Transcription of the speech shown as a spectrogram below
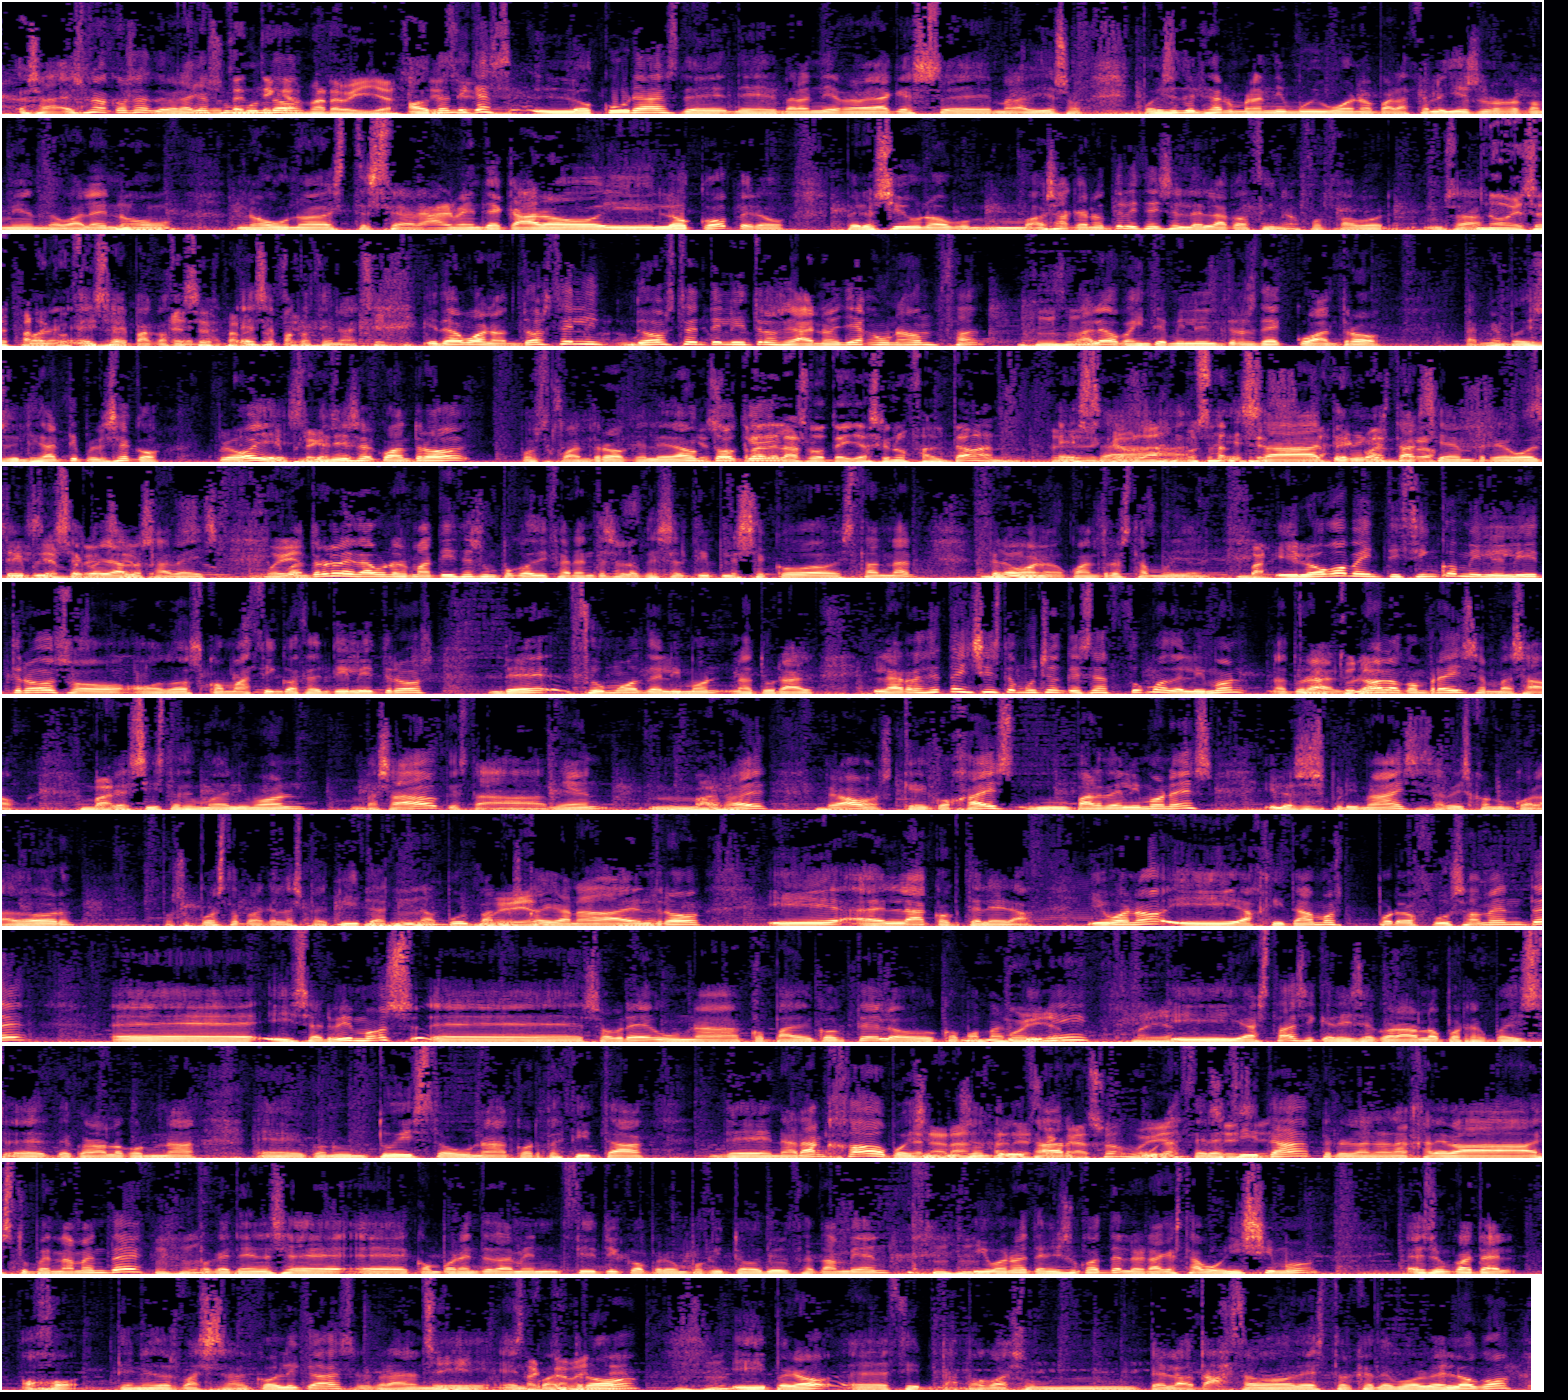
o sea, es una cosa de verdad que es un Auténticas mundo maravillas, auténticas sí, locuras de, de brandy, la verdad que es eh, maravilloso. Podéis utilizar un brandy muy bueno para hacerlo, yo os lo recomiendo, ¿vale? No, no uno este realmente caro y loco, pero, pero sí uno, o sea, que no utilicéis el de la cocina, por favor. O sea, No, ese es para cocinar. Ese para cocinar. Ese es para ese para cocinar, sí. Y entonces, bueno, dos, dos centilitros ya no llega a una onza, ¿vale? O 20 mililitros de Cointreau. También podéis utilizar triple seco. Pero oye, si tenéis el Cointreau, pues Cointreau, que le da un Que es toque. otra de las botellas que nos faltaban. que Esa, hablábamos antes, esa tiene que estar siempre, o el Sí, triple siempre, seco ya lo siempre. sabéis. Muy bien. Cointreau le da unos matices un poco diferentes a lo que es el triple seco estándar, pero bueno, Cointreau está muy bien. Vale. Y luego 25 mililitros o, o 2,5 centilitros de zumo de limón natural. La receta insiste mucho en que sea zumo de limón natural, Natural. no lo compréis envasado. Vale. existe zumo de limón envasado, que está bien, mm, vamos Vale. a ver, pero vamos, que cojáis un par de limones y los exprimáis, si sabéis, con un colador, por supuesto, para que las pepitas ni la pulpa Muy no bien. caiga nada adentro y en la coctelera. Y bueno, y agitamos profusamente eh, y servimos eh, sobre una copa de cóctel o copa Muy martini bien, muy bien. y ya está. Si queréis decorarlo, pues podéis eh, decorarlo con una eh, con un twist o una cortecita de naranja o podéis De incluso este utilizar caso, una bien, sí, cerecita, pero la naranja le va estupendamente porque tiene ese eh, componente también cítrico, pero un poquito dulce también. Y bueno, tenéis un cóctel, la verdad que está buenísimo. Es un cóctel, ojo, tiene dos bases alcohólicas, el brandy, Sí, el. Cointreau, Ujú. y pero es decir, tampoco es un pelotazo de estos que te vuelves loco,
